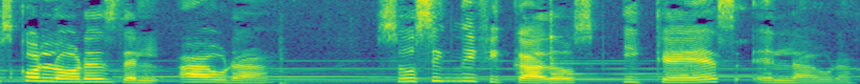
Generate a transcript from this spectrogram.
Los colores del aura, sus significados y qué es el aura.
